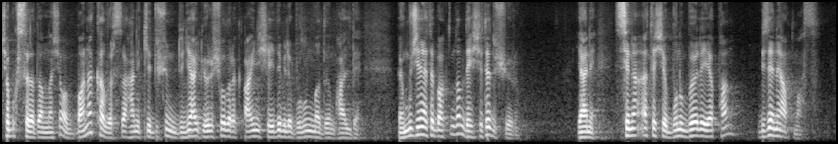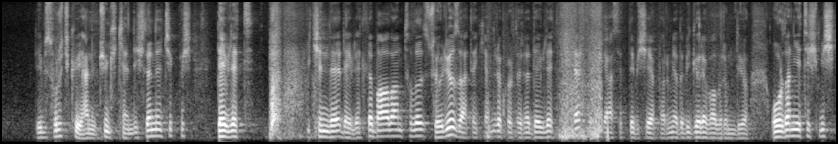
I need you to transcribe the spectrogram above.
çabuk sıradanlaşıyor ama bana kalırsa hani ki düşün dünya görüşü olarak aynı şeyde bile bulunmadığım halde ben bu cinayete baktığım zaman dehşete düşüyorum. Yani Sinan Ateş'e bunu böyle yapan bize ne yapmaz diye bir soru çıkıyor. Yani çünkü kendi işlerinden çıkmış. Devlet içinde devletle bağlantılı söylüyor zaten kendi röportajında devlet derse siyasette bir şey yaparım ya da bir görev alırım diyor. Oradan yetişmiş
